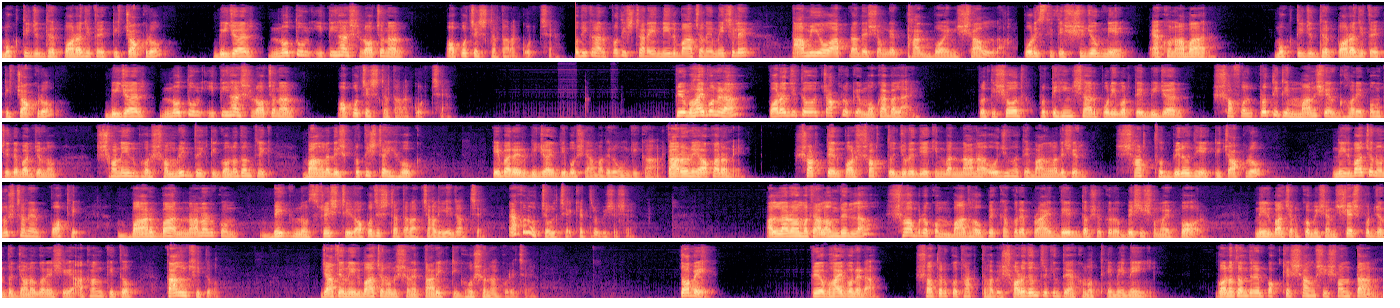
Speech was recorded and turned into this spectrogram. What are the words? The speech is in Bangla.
মুক্তিযুদ্ধের পরাজিত একটি চক্র, বিজয়ের নতুন ইতিহাস রচনার অপচেষ্টা তারা করছে। অধিকার প্রতিষ্ঠার এই নির্বাচনে মিছিলে আমিও আপনাদের সঙ্গে থাকব ইনশাল্লাহ পরিস্থিতির সুযোগ নিয়ে এখন আবার মুক্তিযুদ্ধের পরাজিত একটি চক্র, বিজয়ের নতুন ইতিহাস রচনার অপচেষ্টা তারা করছে। প্রিয় ভাই বোনেরা, পরাজিত চক্রকে মোকাবেলায় প্রতিশোধ, প্রতিহিংসার পরিবর্তে বিজয়ের সফল প্রতিটি মানুষের ঘরে পৌঁছে দেবার জন্য স্বনির্ভর সমৃদ্ধ একটি গণতান্ত্রিক বাংলাদেশ প্রতিষ্ঠাই হোক, এবারের বিজয় দিবসে আমাদের অঙ্গীকার। কারণে অকারণে, শর্তের পর শর্ত জুড়ে দিয়ে কিংবা নানা অজুহাতে বাংলাদেশের স্বার্থ বিরোধী একটি চক্র নির্বাচন অনুষ্ঠানের পথে বারবার নানা রকম বিঘ্ন সৃষ্টির অপচেষ্টা তারা চালিয়ে যাচ্ছে। এখনও চলছে ক্ষেত্র বিশেষে। আল্লাহ রহমতে আলহামদুলিল্লাহ সব রকম বাধা উপেক্ষা করে প্রায় দেড় দশকেরও বেশি সময় পর নির্বাচন কমিশন শেষ পর্যন্ত জনগণের সেই আকাঙ্ক্ষিত, কাঙ্ক্ষিত জাতীয় নির্বাচন অনুষ্ঠানের তারিখটি ঘোষণা করেছে। তবে প্রিয় ভাই বোনেরা, সতর্ক থাকতে হবে। ষড়যন্ত্র কিন্তু এখনও থেমে নেই। গণতন্ত্রের পক্ষে সাহসী সন্তান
